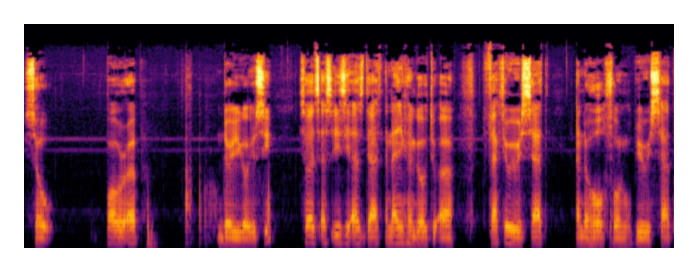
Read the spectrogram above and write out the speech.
So power up. There you go you see? So it's as easy as that. And then you can go to a factory reset and the whole phone will be reset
